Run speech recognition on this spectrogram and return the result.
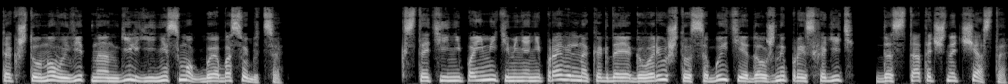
так что новый вид на ангильи не смог бы обособиться. Кстати, не поймите меня неправильно, когда я говорю, что события должны происходить достаточно часто.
